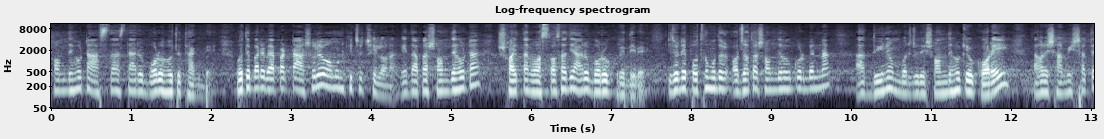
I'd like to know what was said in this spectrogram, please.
সন্দেহটা আস্তে আস্তে আরও বড় হতে থাকবে। হতে পারে ব্যাপারটা আসলেও এমন কিছু ছিল না, কিন্তু আপনার সন্দেহটা শয়তান ওয়াসওয়াসা দিয়ে আরও বড় করে দিবে। এই জন্য প্রথমত অযথা সন্দেহ করবেন না, আর দুই নম্বর যদি সন্দেহ কেউ করেই, তাহলে স্বামীর সাথে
